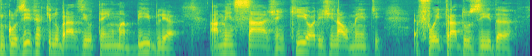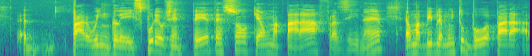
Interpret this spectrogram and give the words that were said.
Inclusive aqui no Brasil tem uma Bíblia, a mensagem que originalmente foi traduzida para o inglês por Eugene Peterson, que é uma paráfrase, né? É uma Bíblia muito boa para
